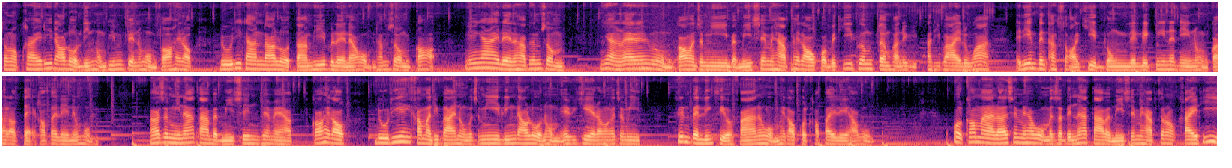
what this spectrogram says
สำหรับใครที่ดาวน์โหลดลิงก์ของพี่ไม่เป็นผมก็ให้เราดูวิธีการดาวน์โหลดตามพี่ไปเลยนะครับผมท่านผู้ชมก็ง่าย ๆ เลยนะครับท่านผู้ชมอย่างแรกนะผมก็มันจะมีแบบนี้ใช่ไหมครับ ให้เรากดไปที่เพิ่มเติมคำอธิบายหรือว่าไอที่มันเป็นอักษรขีดลงเล็กๆนี่นั่นเองนะผมก็ให้เราแตะเข้าไปเลยนะผมมันก็จะมีหน้าตาแบบมีชิ้นใช่ไหมครับ ก็ให้เราดูที่คำอธิบายนะผมก็จะมีลิงก์ดาวน์โหลดนะผม APK แล้วมันก็จะมีขึ้นเป็นลิงก์สีฟ้านะผมให้เรากดเข้าไปเลยครับผม กดเข้ามาแล้วใช่ไหมครับผมมันจะเป็นหน้าตาแบบนี้ใช่ไหมครับสำหรับใครที่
